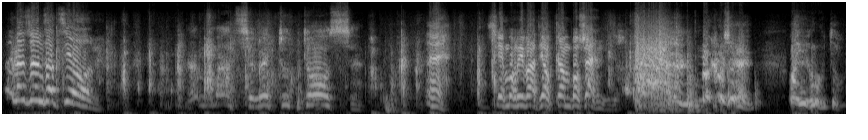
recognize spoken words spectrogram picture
È una sensazione. Ammazzalo, è tutto ossa. Eh, siamo arrivati al camposanto. Ma cos'è? Aiuto!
